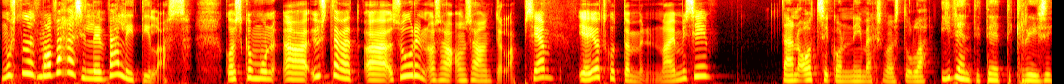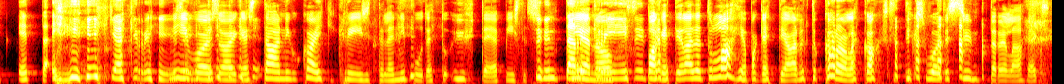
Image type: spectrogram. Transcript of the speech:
musta tuntuu, että mä oon vähän silleen välitilassa, koska mun ää, ystävät, ää, suurin osa on saanut jo lapsia, ja jotkut on mennyt naimisiin, Tämän otsikon nimeksi voisi tulla identiteettikriisi, että ikäkriisi. niin voisi oikeasti, tää on niinku kaikki kriisit tälleen niputettu yhteen ja pistetty Synttärikriisit. paketti, laitettu lahjapaketti ja annettu Karolle 21-vuotis synttärilahjaksi.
